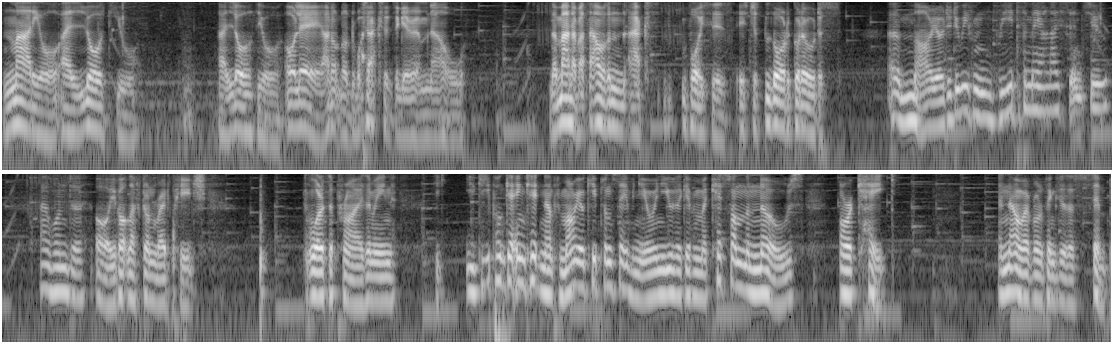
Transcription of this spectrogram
Mario, I loathe you. I loathe you. Ole, I don't know what accent to give him now. The man of a thousand axe voices is just Lord Grodus. Uh, Mario, did you even read the mail I sent you? I wonder... Oh, you got left on read Peach. What a surprise. I mean, you, you keep on getting kidnapped, Mario keeps on saving you, and you either give him a kiss on the nose or a cake. And now everyone thinks he's a simp.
